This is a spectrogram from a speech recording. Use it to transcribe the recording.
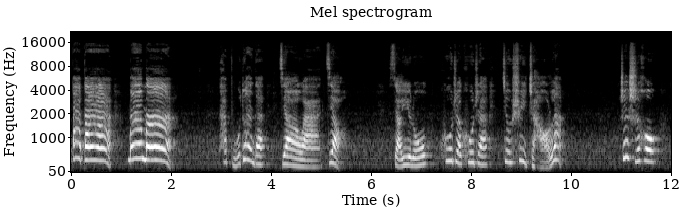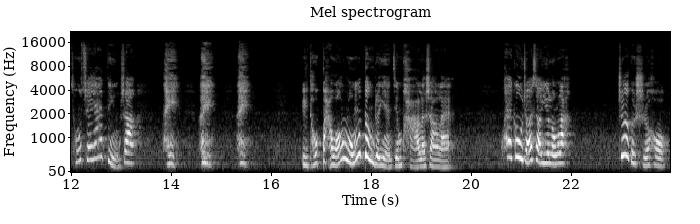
爸爸妈妈！”它不断地叫啊叫，小翼龙哭着哭着就睡着了。这时候，从悬崖顶上，嘿，嘿，嘿，一头霸王龙瞪着眼睛爬了上来，快够着小翼龙了。这个时候，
